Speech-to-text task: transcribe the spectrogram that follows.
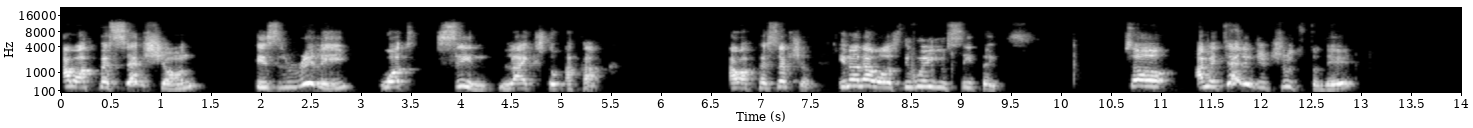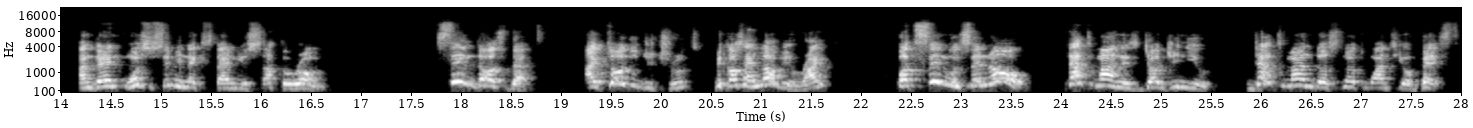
Our perception is really what sin likes to attack. Our perception. In other words, the way you see things. So I may tell you the truth today, and then once you see me next time, you start to run. Sin does that. I told you the truth because I love you, right? But sin will say, no, that man is judging you. That man does not want your best.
